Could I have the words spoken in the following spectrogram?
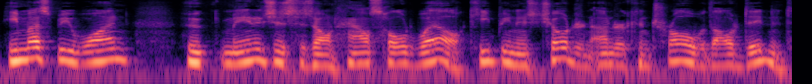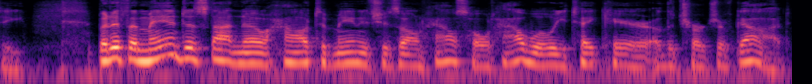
He must be one who manages his own household well, keeping his children under control with all dignity. But if a man does not know how to manage his own household, how will he take care of the church of God?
